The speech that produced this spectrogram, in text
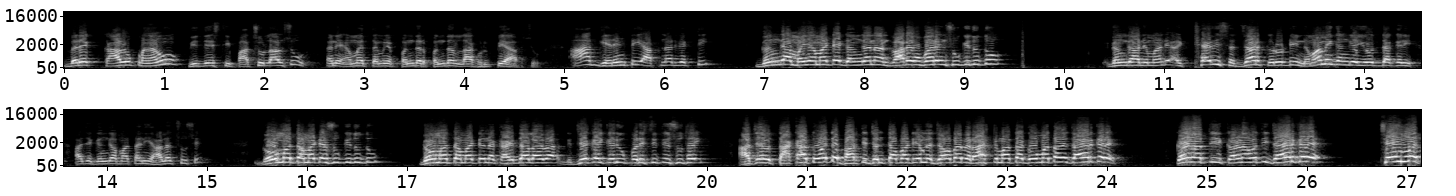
દરેક કાળું પણાણું વિદેશથી પાછું લાવશું અને અમે તમને પંદર પંદર લાખ રૂપિયા આપશું. આ ગેરંટી આપનાર વ્યક્તિ ગંગા મૈયા માટે ગંગાના દ્વારે ઊભા રહીને શું કીધું હતું ગંગાને માટે અઠ્યાવીસ હજાર કરોડની નમામી ગંગે યોજના કરી. આજે ગંગા માતાની હાલત શું છે? ગૌ માતા માટે શું કીધું તું? ગૌ માતા માટેના કાયદા લાવ્યા. જે કંઈ કર્યું, પરિસ્થિતિ શું થઈ? આજે તાકાત હોય તો ભારતીય જનતા પાર્ટી એમને જવાબ આપે. રાષ્ટ્રમાતા ગૌ માતાને જાહેર કરે. કર્ણાવતી કર્ણાવતી જાહેર કરે. છે હિંમત.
